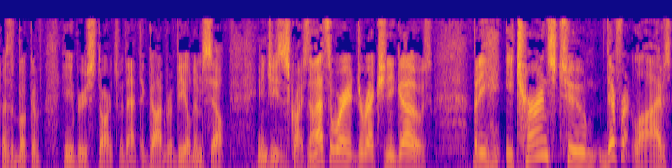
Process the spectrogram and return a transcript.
Because the book of Hebrews starts with that, that God revealed himself in Jesus Christ. Now that's the way, direction he goes. But he, he turns to different lives,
